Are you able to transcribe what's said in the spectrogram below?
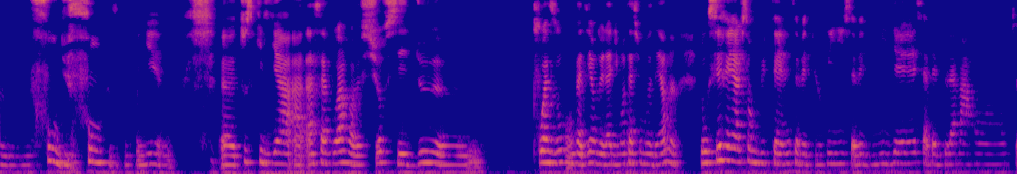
le fond du fond, que vous compreniez tout ce qu'il y a à, savoir sur ces deux poisons, on va dire, de l'alimentation moderne. Donc céréales sans gluten, ça va être du riz, ça va être du millet, ça va être de l'amarante,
